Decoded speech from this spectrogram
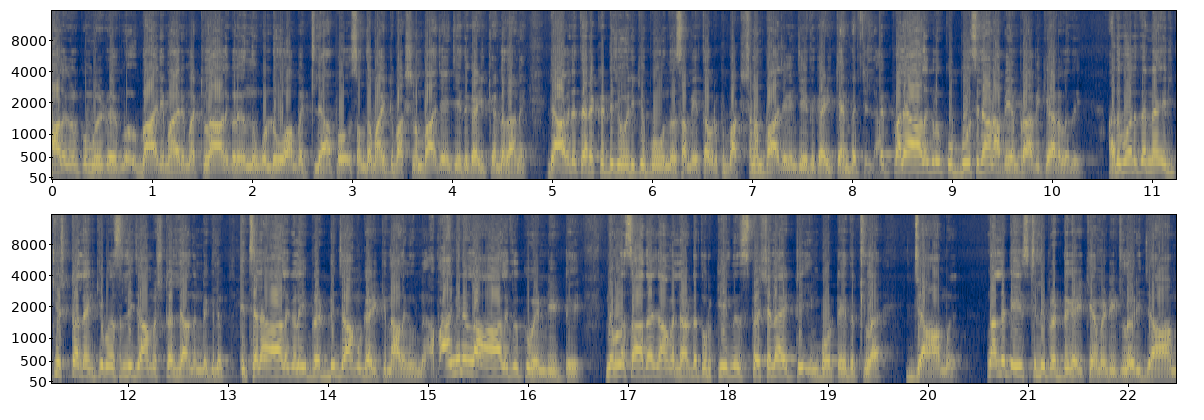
ആളുകൾക്കും ഭാര്യമാരും മറ്റുള്ള ആളുകളെ ഒന്നും കൊണ്ടുപോകാൻ പറ്റില്ല. അപ്പോൾ സ്വന്തമായിട്ട് ഭക്ഷണം പാചകം ചെയ്ത് കഴിക്കേണ്ടതാണ്. രാവിലെ തിരക്കിട്ട് ജോലിക്ക് പോകുന്ന സമയത്ത് അവർക്ക് ഭക്ഷണം പാചകം ചെയ്ത് കഴിക്കാൻ പറ്റില്ല. പല ആളുകളും കുബൂസിലാണ് അഭയം പ്രാപിക്കാറുള്ളത്. അതുപോലെ തന്നെ എനിക്കിഷ്ടമല്ല എനിക്ക് പേഴ്സണലി ജാം ഇഷ്ടമല്ല എന്നുണ്ടെങ്കിലും ചില ആളുകൾ ഈ ബ്രെഡും ജാമും കഴിക്കുന്ന ആളുകളുണ്ട്. അപ്പൊ അങ്ങനെയുള്ള ആളുകൾക്ക് വേണ്ടിയിട്ട് നമ്മൾ സാധാ ജാം അല്ലാണ്ട് തുർക്കിയിൽ നിന്ന് സ്പെഷ്യലായിട്ട് ഇമ്പോർട്ട് ചെയ്തിട്ടുള്ള ജാമ് നല്ല ടേസ്റ്റിൽ ബ്രെഡ് കഴിക്കാൻ വേണ്ടിയിട്ടുള്ള ഒരു ജാം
